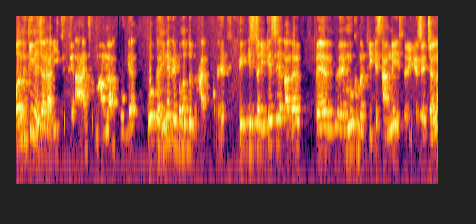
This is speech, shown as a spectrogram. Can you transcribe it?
बंदती नज़र आ रही है, क्योंकि आज जो मामला हो गया, वो कहीं ना कहीं बहुत दुर्भाग्यपूर्ण है कि इस तरीके से अगर मुख्यमंत्री के सामने इस तरीके से चलना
